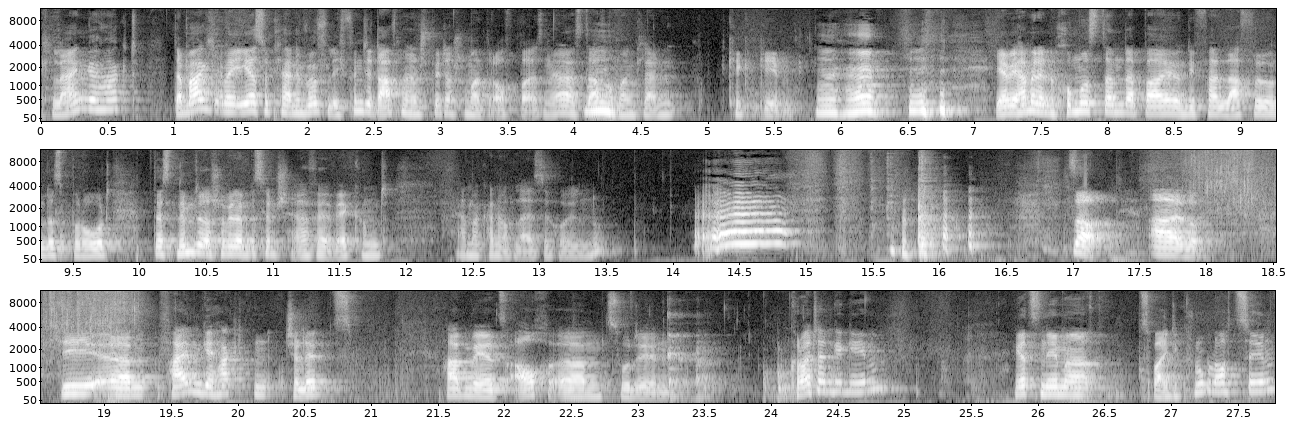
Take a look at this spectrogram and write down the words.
klein gehackt. Da mag ich aber eher so kleine Würfel. Ich finde, die darf man dann später schon mal draufbeißen. Ja, das darf man mal einen kleinen Kick geben. ja, wir haben ja den Hummus dann dabei und die Falafel und das Brot. Das nimmt auch schon wieder ein bisschen Schärfe weg und ja, man kann auch leise heulen, ne? so, also. Die ähm, fein gehackten Gelettes haben wir jetzt auch ähm, zu den Kräutern gegeben. Jetzt nehmen wir zwei die Knoblauchzehen,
